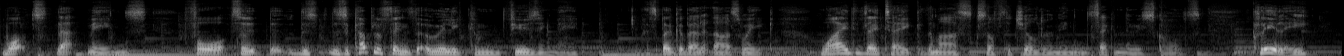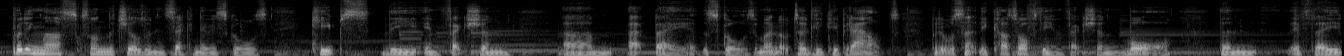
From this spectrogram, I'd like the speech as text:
what that means for. So, there's, there's a couple of things that are really confusing me. I spoke about it last week. Why did they take the masks off the children in secondary schools? Clearly, putting masks on the children in secondary schools keeps the infection um, at bay at the schools. It might not totally keep it out, but it will certainly cut off the infection more than if they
